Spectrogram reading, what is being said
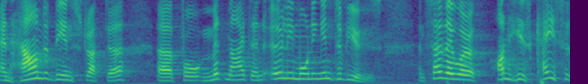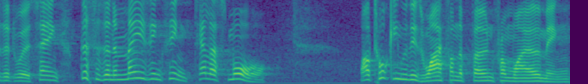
and hounded the instructor uh, for midnight and early morning interviews. And so they were on his case, as it were, saying, This is an amazing thing, tell us more. While talking with his wife on the phone from Wyoming,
